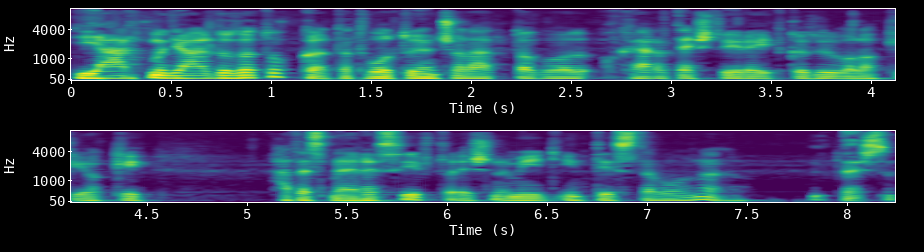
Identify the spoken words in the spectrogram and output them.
Járt nagy áldozatokkal? Tehát volt olyan családtag, akár a testvéreit közül valaki, aki hát ezt merre szívta, és nem így intézte volna? Persze.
